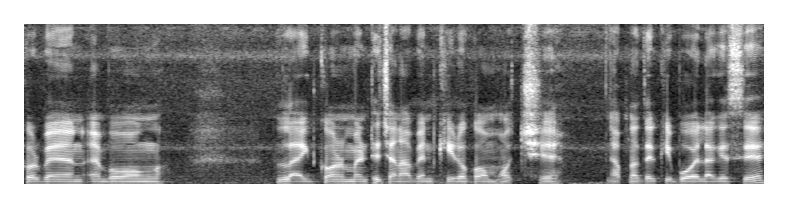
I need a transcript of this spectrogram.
করবেন এবং লাইক কমেন্টে জানাবেন কীরকম হচ্ছে। আপনাদের কি ভয় লাগেছে?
